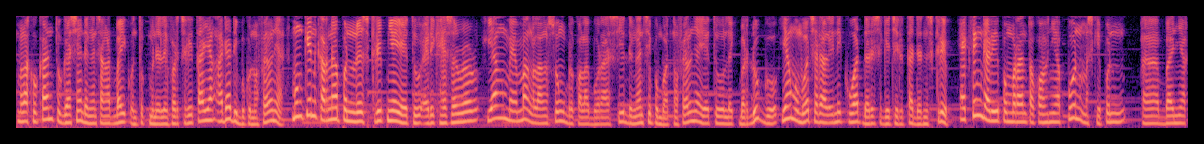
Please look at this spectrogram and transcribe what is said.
melakukan tugasnya dengan sangat baik untuk mendeliver cerita yang ada di buku novelnya. Mungkin karena penulis skripnya yaitu Eric Heserer yang memang langsung berkolaborasi dengan si pembuat novelnya yaitu Lake Bardugo yang membuat serial ini kuat dari segi cerita dan skrip. Acting dari pemeran tokohnya pun meskipun uh, banyak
